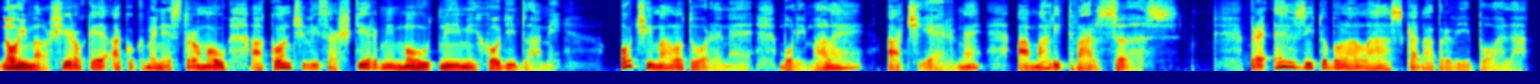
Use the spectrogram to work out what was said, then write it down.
Nohy mal široké ako kmene stromov a končili sa štyrmi mohutnými chodidlami. Oči mal otvorené, boli malé a čierne a mali tvar slz. Pre Elzy to bola láska na prvý pohľad.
